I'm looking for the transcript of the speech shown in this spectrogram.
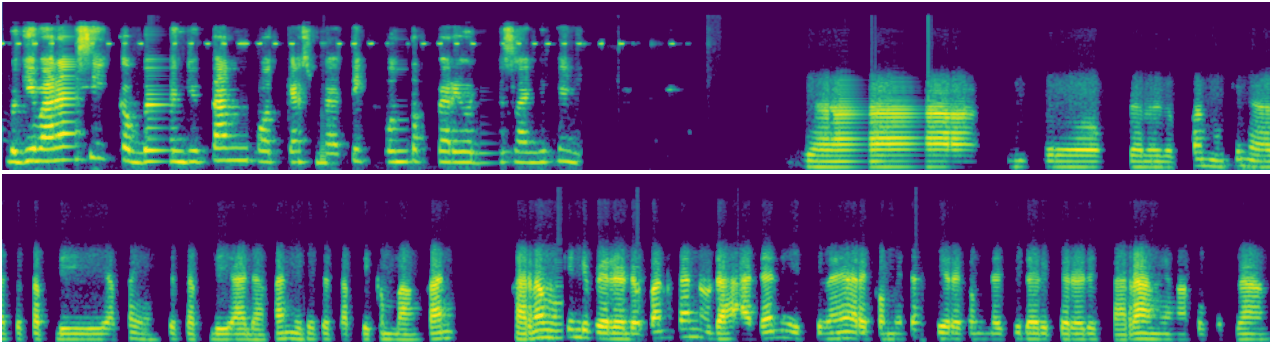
bagaimana sih keberlanjutan podcast batik untuk periode selanjutnya nih? ya untuk periode depan mungkin ya tetap di apa ya tetap diadakan gitu tetap dikembangkan. Karena mungkin di periode depan kan udah ada nih istilahnya rekomendasi rekomendasi dari periode sekarang yang aku pegang.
